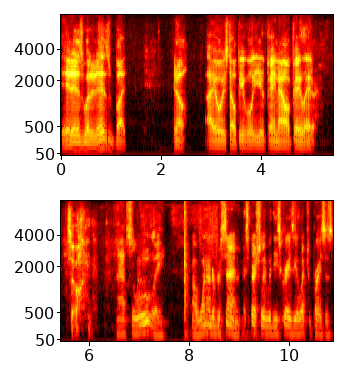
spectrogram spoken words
it is what it is. But you know, I always tell people you pay now or pay later. So, absolutely. Uh, 100%, especially with these crazy electric prices.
